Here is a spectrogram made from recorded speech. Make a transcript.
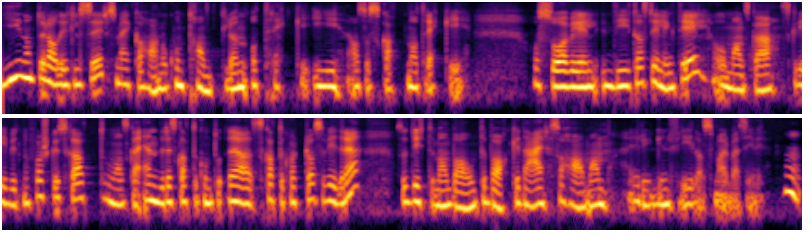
gi naturalytelser som jeg ikke har noe kontantlønn å trekke i. Altså skatten å trekke i. Og så vil de ta stilling til om man skal skrive ut noe forskuddsskatt, om man skal endre skattekortet osv. Så, videre. så dytter man ballen tilbake der, så har man ryggen fri da, som arbeidsgiver. Mm.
